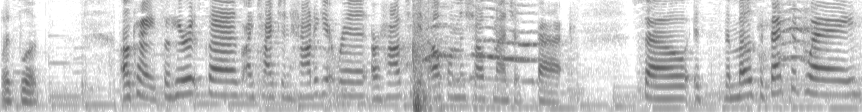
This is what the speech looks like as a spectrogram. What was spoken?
let's look. Okay, so here it says, I typed in how to get rid, or how to get elf on the shelf magic back. So it's the most effective way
